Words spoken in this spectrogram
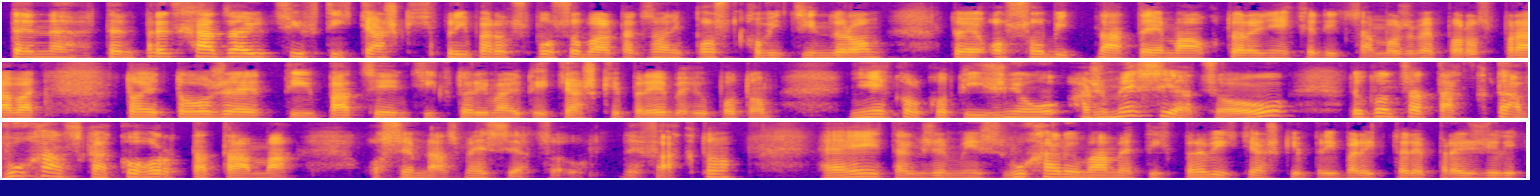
ten, ten predchádzajúci v tých ťažkých prípadoch spôsoboval tzv. post-covid syndrom. To je osobitná téma, o ktorej niekedy sa môžeme porozprávať. To je to, že tí pacienti, ktorí majú tie ťažké priebehy potom niekoľko týždňov až mesiacov, dokonca tá, tá wuchanská kohorta tam má 18 mesiacov de facto. Hej? Takže my z Wuhanu máme tých prvých ťažkých prípadov, ktoré prežili.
